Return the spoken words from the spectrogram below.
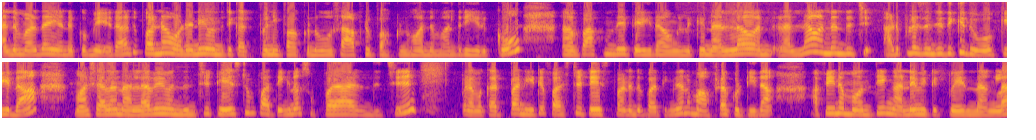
அந்த மாதிரி தான் எனக்குமே. ஏதாவது பண்ணால் உடனே வந்துட்டு கட் பண்ணி பார்க்கணும் சாப்பிட்டு பார்க்கணும் அந்த மாதிரி இருக்கும். பார்க்கும்போதே தெரியுதா அவங்களுக்கு நல்லா வந்து நல்லா வந்துருந்துச்சு. அடுப்பில் செஞ்சதுக்கு இது ஓகே தான். மசாலா நல்லாவே வந்துருந்துச்சு. டேஸ்ட்டும் பார்த்தீங்கன்னா சூப்பராக இருந்துச்சு. இப்போ நம்ம கட் பண்ணிவிட்டு ஃபஸ்ட்டு டேஸ்ட் பண்ணது பார்த்திங்கன்னா நம்ம அஃப்ரா குட்டி தான். அப்படியே நம்ம வந்துட்டு எங்கள் அண்ணன் வீட்டுக்கு போயிருந்தாங்களா?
